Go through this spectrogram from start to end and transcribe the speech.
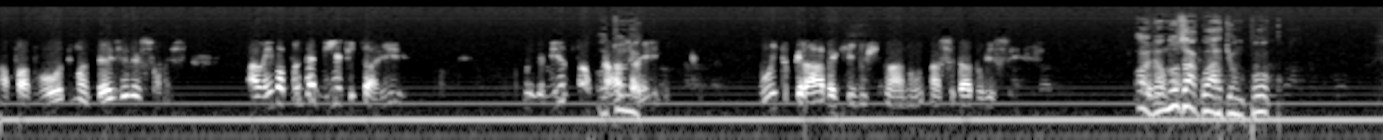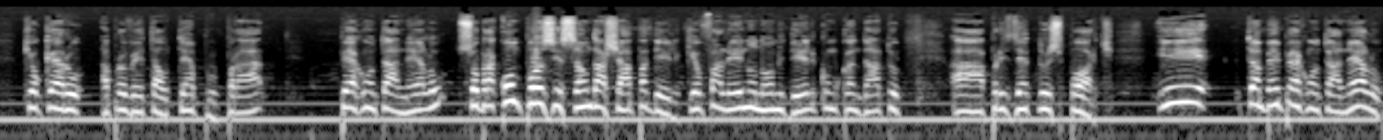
a favor de manter as eleições. Além da pandemia que está aí. A pandemia está um caso aí muito grave aqui no, na, na cidade do Recife. Olha, nos aguarde um pouco, que eu quero aproveitar o tempo para perguntar Nelo sobre a composição da chapa dele, que eu falei no nome dele como candidato a presidente do esporte. E também perguntar Nelo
